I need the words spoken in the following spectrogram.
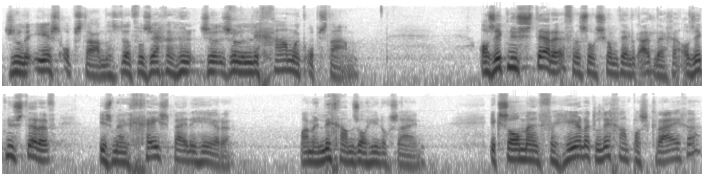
zullen eerst opstaan. Dus dat wil zeggen, ze zullen lichamelijk opstaan. Als ik nu sterf, en dat zal ik zo meteen ook uitleggen. Als ik nu sterf, is mijn geest bij de Heer. Maar mijn lichaam zal hier nog zijn. Ik zal mijn verheerlijk lichaam pas krijgen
